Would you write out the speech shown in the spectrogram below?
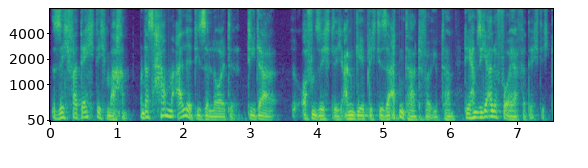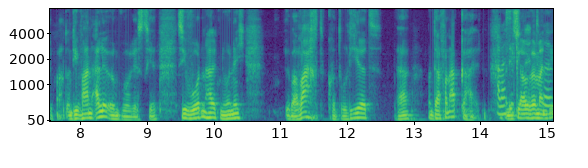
sich verdächtig machen. Und das haben alle diese Leute, die da offensichtlich angeblich diese Attentate verübt haben, die haben sich alle vorher verdächtig gemacht und die waren alle irgendwo registriert. Sie wurden halt nur nicht überwacht, kontrolliert, ja, und davon abgehalten. Aber und es ist glaube, man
